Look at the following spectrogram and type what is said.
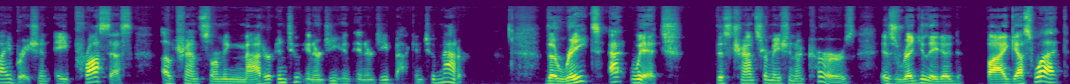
vibration a process of transforming matter into energy and energy back into matter. The rate at which this transformation occurs is regulated by guess what?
